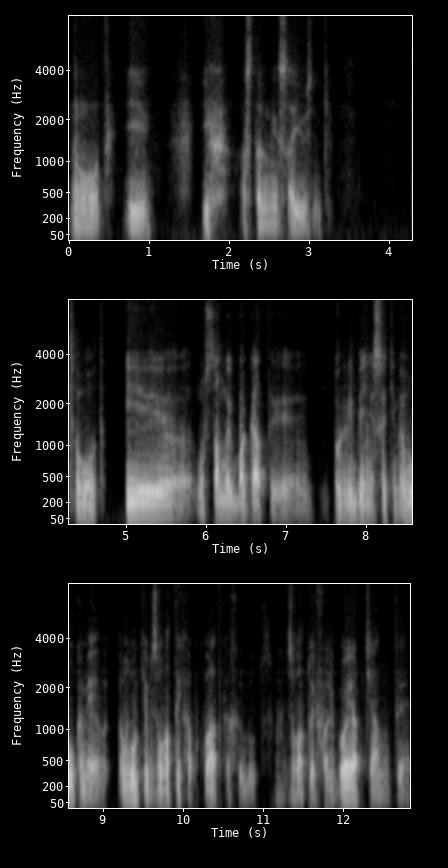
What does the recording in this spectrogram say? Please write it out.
вот, и их остальные союзники. Вот. И ну, самые богатые погребения с этими луками, луки в золотых обкладках идут, золотой фольгой обтянутые.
